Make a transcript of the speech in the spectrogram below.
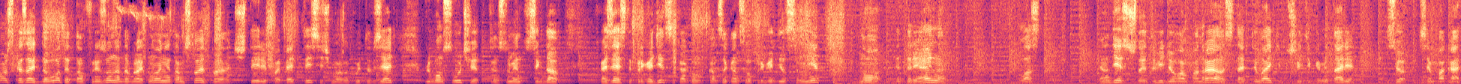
Можно сказать, да вот, это там фрезу надо брать, но они там стоят по 4, по 5 тысяч, можно какой-то взять. В любом случае, этот инструмент всегда в хозяйстве пригодится, как он в конце концов пригодился мне, но это реально классно. Я надеюсь, что это видео вам понравилось. Ставьте лайки, пишите комментарии. Все, всем пока.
